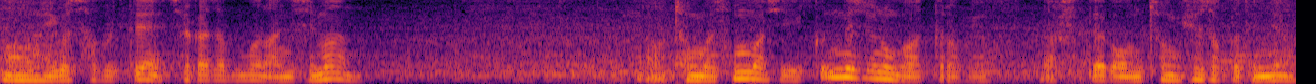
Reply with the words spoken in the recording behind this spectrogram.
어, 이거 잡을 때 제가 잡은 건 아니지만 어, 정말 손맛이 끝내주는 것 같더라고요. 낚싯대가 엄청 휘어졌거든요.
